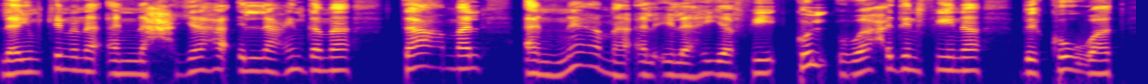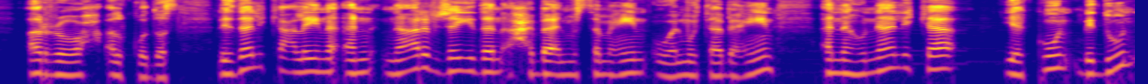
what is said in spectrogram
لا يمكننا أن نحياها إلا عندما تعمل النعمة الإلهية في كل واحد فينا بقوة الروح القدس لذلك علينا أن نعرف جيدا أحباء المستمعين والمتابعين أن هنالك يكون بدون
